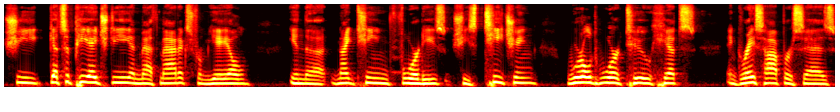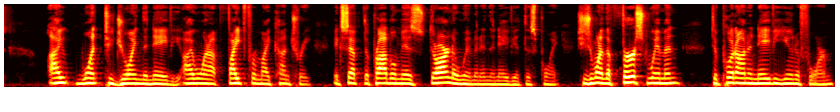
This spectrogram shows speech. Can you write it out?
she gets a PhD in mathematics from Yale in the 1940s. She's teaching. World War II hits and Grace Hopper says, I want to join the Navy. I want to fight for my country. Except the problem is there are no women in the Navy at this point. She's one of the first women to put on a Navy uniform,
